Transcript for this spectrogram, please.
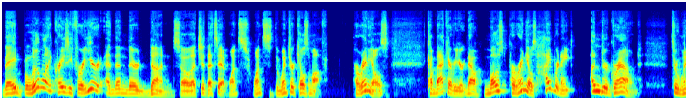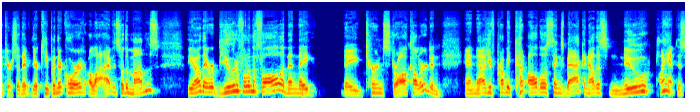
they bloom like crazy for a year and then they're done. So that's it. That's it. Once once the winter kills them off. Perennials come back every year. Now, most perennials hibernate underground through winter. So they're, they're keeping their core alive. And so the mums, you know, they were beautiful in the fall and then they they turned straw colored and and now you've probably cut all those things back and now this new plant is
